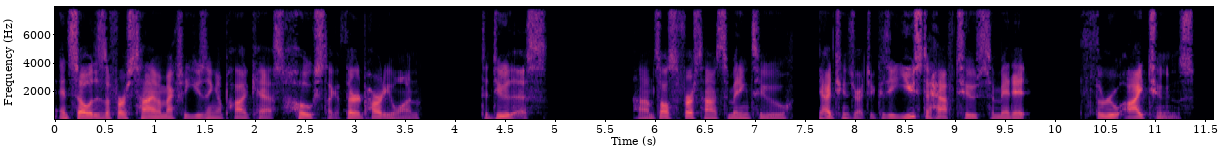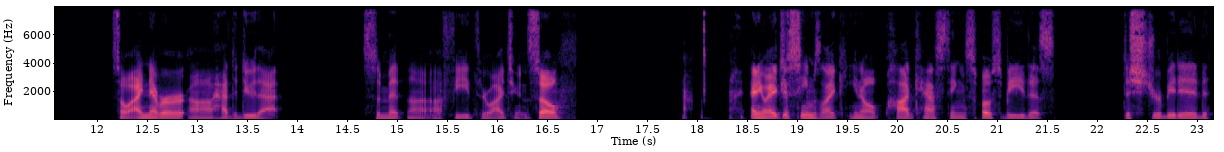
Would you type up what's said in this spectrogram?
and so this is the first time I'm actually using a podcast host, like a third party one, to do this. Um, it's also the first time I'm submitting to the iTunes directory because you used to have to submit it through iTunes. So I never uh, had to do that, submit uh, a feed through iTunes. So anyway, it just seems like, you know, podcasting is supposed to be this distributed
